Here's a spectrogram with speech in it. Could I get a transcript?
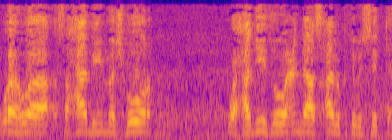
وهو صحابي مشهور وحديثه عند أصحاب الكتب الستة.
